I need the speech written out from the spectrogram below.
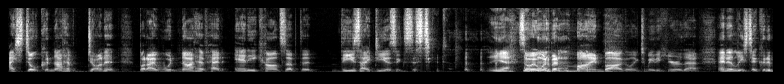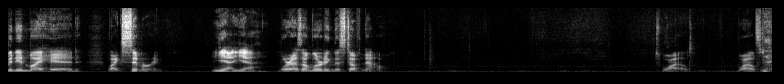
I still could not have done it, but I would not have had any concept that these ideas existed. Yeah. so it would have been mind boggling to me to hear that. And at least it could have been in my head, like simmering. yeah, yeah. Whereas I'm learning this stuff now. It's wild. Wild stuff.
